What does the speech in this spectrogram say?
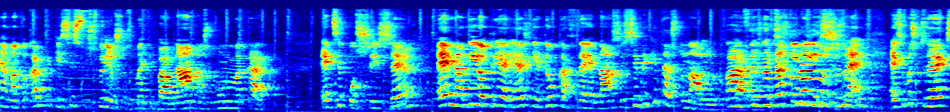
για να το κάνετε και εσείς στους φίλους σας με την μπανάνα, ας πούμε, με κάτι. Έτσι πως είσαι, ένα, δύο, τρία λες, γιατί ο καθένας, εσύ δεν κοιτάς τον άλλον. Α, θες να κοιτάς τον άλλον, ξεκινήσεις. ναι. Έτσι πως ξέρεις,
